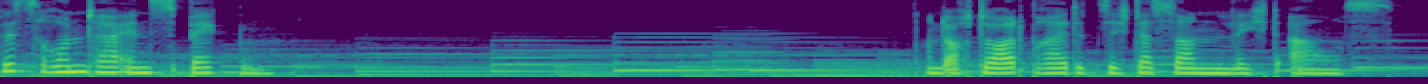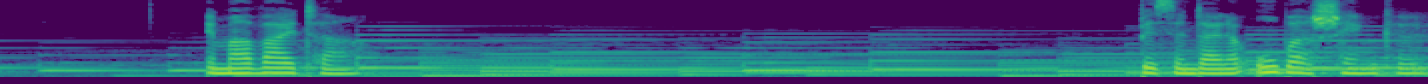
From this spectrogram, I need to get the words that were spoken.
Bis runter ins Becken und auch dort breitet sich das Sonnenlicht aus. Immer weiter. Bis in deine Oberschenkel.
